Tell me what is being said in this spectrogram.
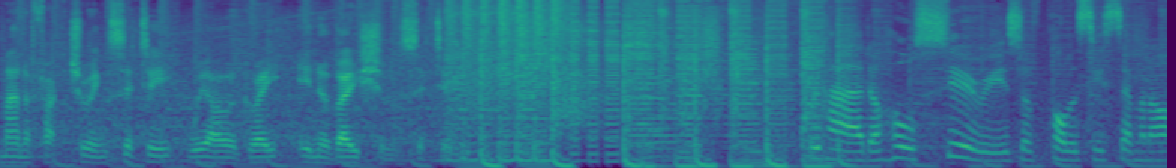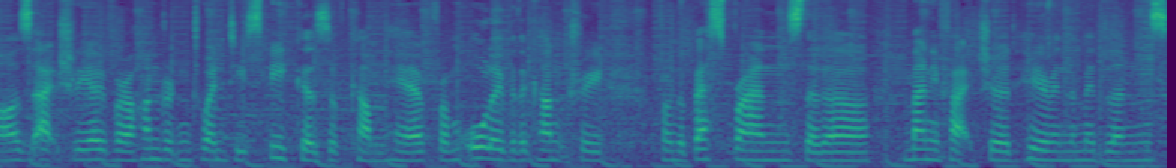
manufacturing city, we are a great innovation city. We've had a whole series of policy seminars. Actually, over 120 speakers have come here from all over the country, from the best brands that are manufactured here in the Midlands.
